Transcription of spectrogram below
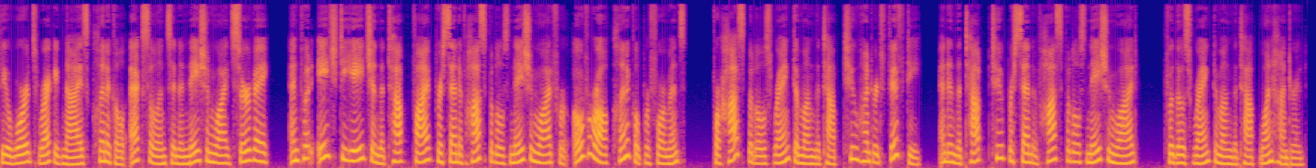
The awards recognize clinical excellence in a nationwide survey and put HDH in the top 5% of hospitals nationwide for overall clinical performance, for hospitals ranked among the top 250, and in the top 2% of hospitals nationwide, for those ranked among the top 100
